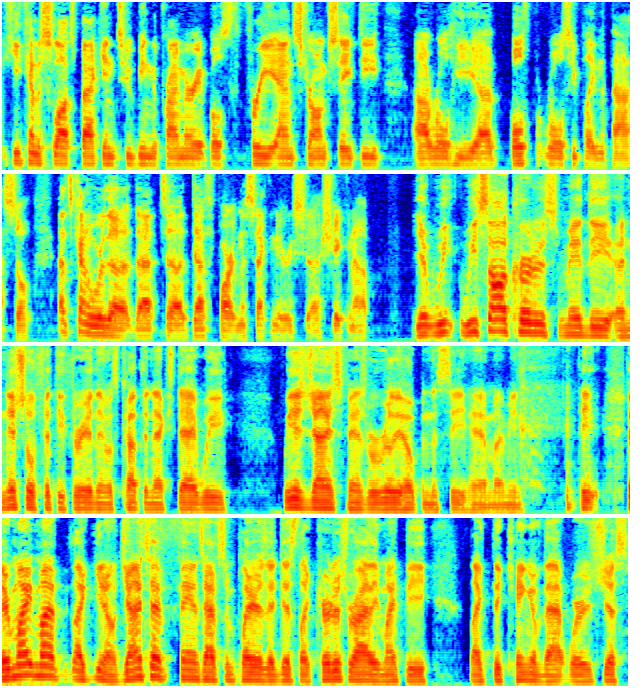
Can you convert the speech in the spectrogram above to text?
he kind of slots back into being the primary at both free and strong safety uh, role he uh, both roles he played in the past. So that's kind of where the that uh, depth part in the secondary is uh, shaken up. Yeah, we we saw Curtis made the initial 53 and then was cut the next day. We we as Giants fans were really hoping to see him. I mean, the, there might might like you know Giants have fans have some players that dislike. Curtis Riley might be like the king of that, where it's just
